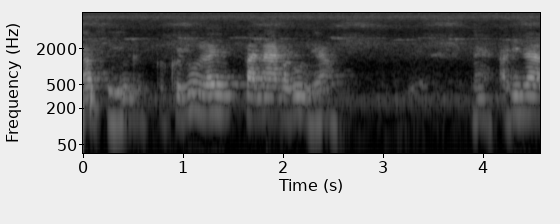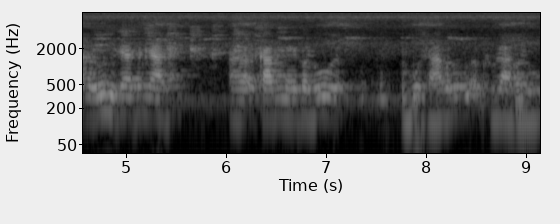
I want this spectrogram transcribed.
รับสีก็รู้อะไรปานาก็รู้อยู่แล้วนะอธินาก็รู้อยู่แล้วสัญญากรรเมก็รู้ มุสาก็รู้สุราก็รู้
